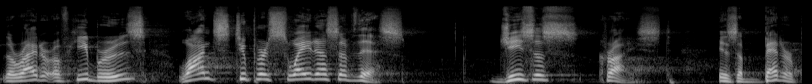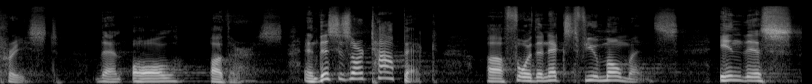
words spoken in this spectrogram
the writer of Hebrews, wants to persuade us of this Jesus Christ is a better priest than all others. And this is our topic uh, for the next few moments in this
